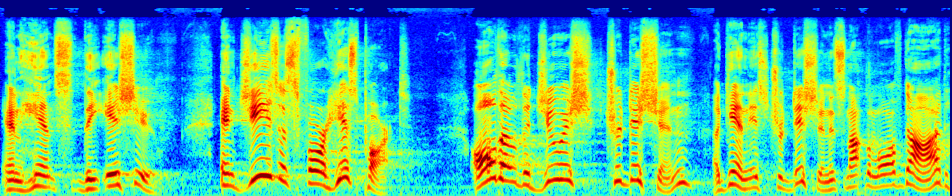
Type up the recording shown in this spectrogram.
and hence the issue. And Jesus, for his part, Although the Jewish tradition, again, it's tradition, it's not the law of God,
